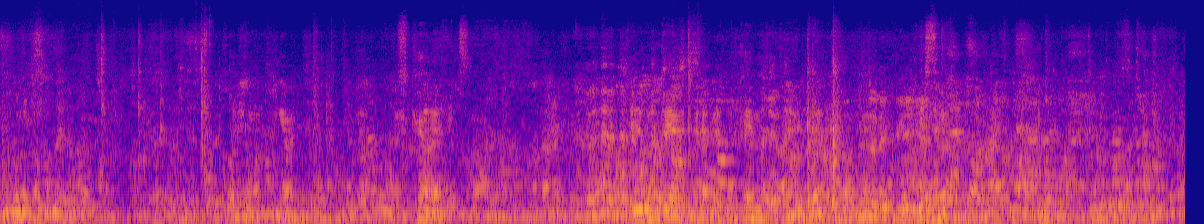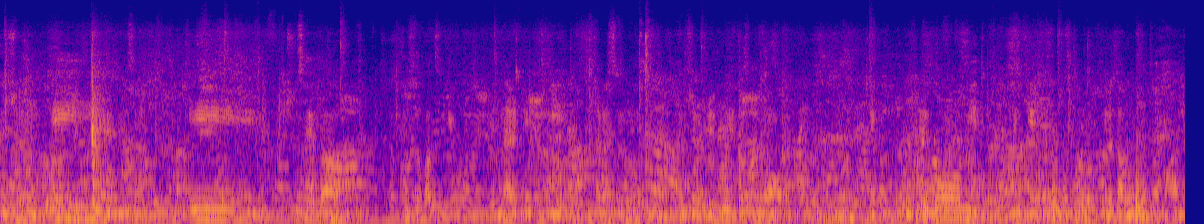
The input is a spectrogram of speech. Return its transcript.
소니가 만드는 거같 아요 소니가 만든 게 아니고 이게 스퀘어 에닉스나 다른 그 일본 게임 일본 게임 회사들 일본에 있으면 좋다 요즘 게임 게임 추세가 콘솔 같은 경우는 옛날 미국이 독점했었는 경우는 요즘 일본이 더 성공하고 그러니까 일본이 더 많은 게임을 하거든 그러다 보니까 더 많은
